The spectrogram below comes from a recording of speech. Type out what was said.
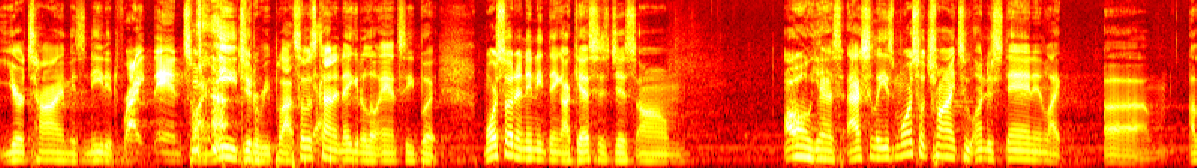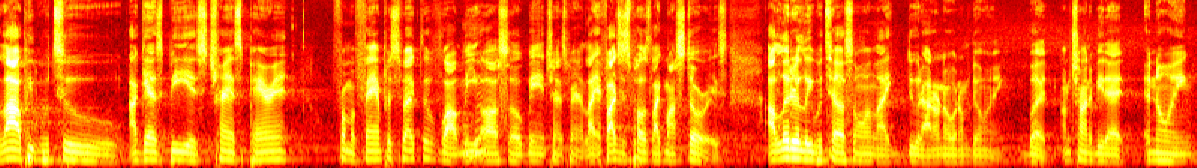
your time is needed right then, so I need you to reply. So it's Yeah. kind of negative, a little antsy, but more so than anything, I guess it's just um, Oh yes, actually, it's more so trying to understand and like um, allow people to, I guess, be as transparent from a fan perspective, while me mm-hmm. also being transparent. Like if I just post like my stories, I literally would tell someone like, "Dude, I don't know what I'm doing." But I'm trying to be that annoying,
